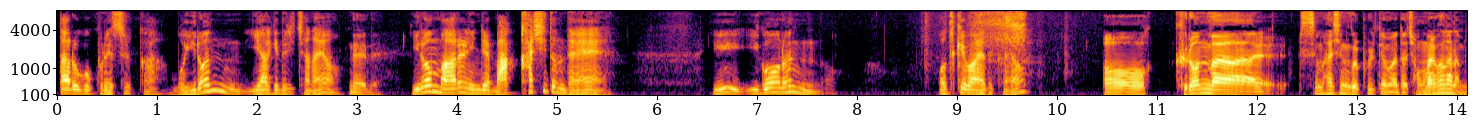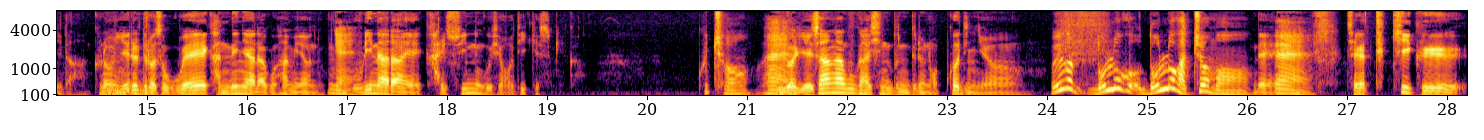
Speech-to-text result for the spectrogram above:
따르고 그랬을까 뭐 이런 이야기들 있잖아요 네, 네. 이런 말을 이제 막 하시던데 이 이거는 어떻게 봐야 될까요? 어 그런 말씀 하시는 걸 볼 때마다 정말 화가 납니다. 그럼 음. 예를 들어서 왜 갔느냐라고 하면 예. 우리나라에 갈 수 있는 곳이 어디 있겠습니까? 그렇죠. 예. 이걸 예상하고 가신 분들은 없거든요. 왜가 놀러 놀러 갔죠 뭐. 네. 예. 제가 특히 그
